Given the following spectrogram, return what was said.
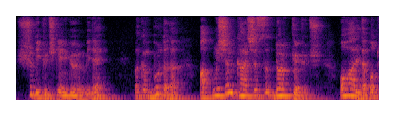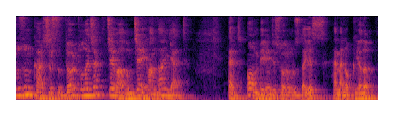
Şu dik üçgeni görün bir de. Bakın burada da 60'ın karşısı 4 kök 3. O halde 30'un karşısı 4 olacak. Cevabım Ceyhan'dan geldi. Evet 11. sorumuzdayız. Hemen okuyalım.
